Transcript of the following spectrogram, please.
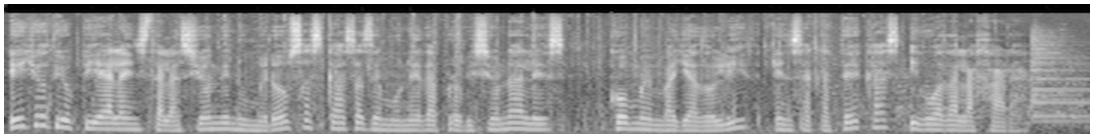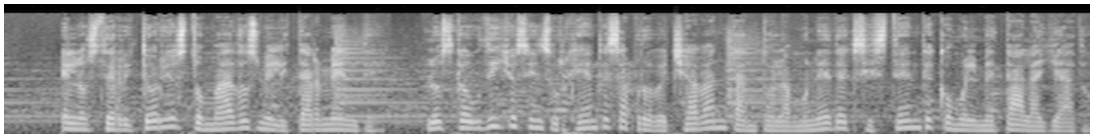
Ello dio pie a la instalación de numerosas casas de moneda provisionales, como en Valladolid, en Zacatecas y Guadalajara. En los territorios tomados militarmente, los caudillos insurgentes aprovechaban tanto la moneda existente como el metal hallado.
